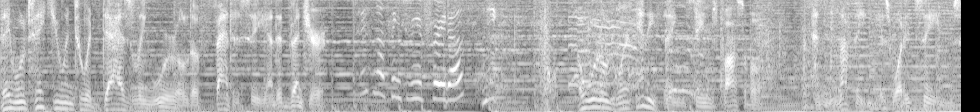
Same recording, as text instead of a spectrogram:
they will take you into a dazzling world of fantasy and adventure. There's nothing to be afraid of. A world where anything seems possible and nothing is what it seems.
